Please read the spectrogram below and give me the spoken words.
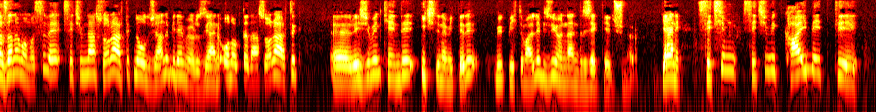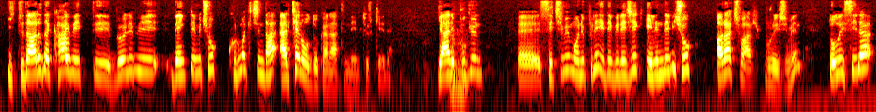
kazanamaması ve seçimden sonra artık ne olacağını bilemiyoruz. Yani o noktadan sonra artık e, rejimin kendi iç dinamikleri büyük bir ihtimalle bizi yönlendirecek diye düşünüyorum. Yani seçim seçimi kaybetti, iktidarı da kaybetti. Böyle bir denklemi çok kurmak için daha erken olduğu kanaatindeyim Türkiye'de. Yani bugün e, seçimi manipüle edebilecek elinde birçok araç var bu rejimin. Dolayısıyla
